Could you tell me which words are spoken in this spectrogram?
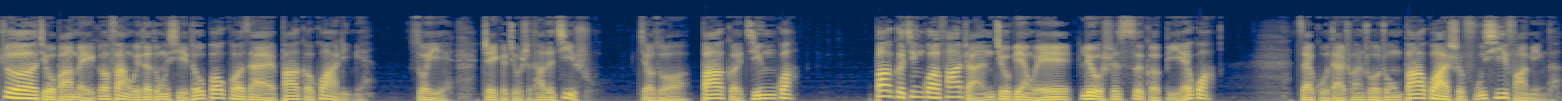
这就把每个范围的东西都包括在八个卦里面，所以这个就是它的技术，叫做八个经卦。八个经卦发展就变为六十四个别卦。在古代传说中，八卦是伏羲发明的，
